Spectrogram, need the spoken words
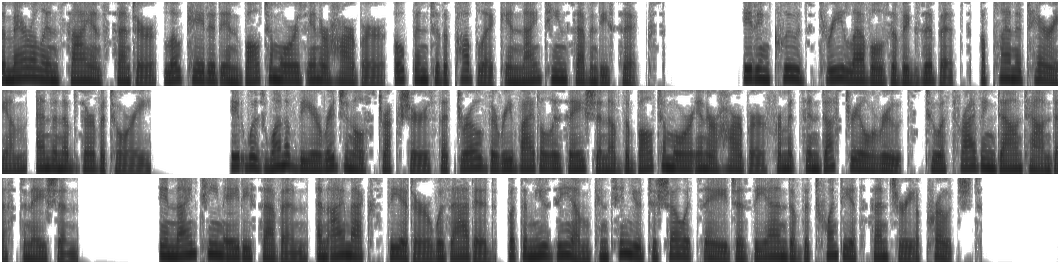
The Maryland Science Center, located in Baltimore's Inner Harbor, opened to the public in 1976. It includes three levels of exhibits, a planetarium, and an observatory. It was one of the original structures that drove the revitalization of the Baltimore Inner Harbor from its industrial roots to a thriving downtown destination. In 1987, an IMAX theater was added, but the museum continued to show its age as the end of the 20th century approached.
